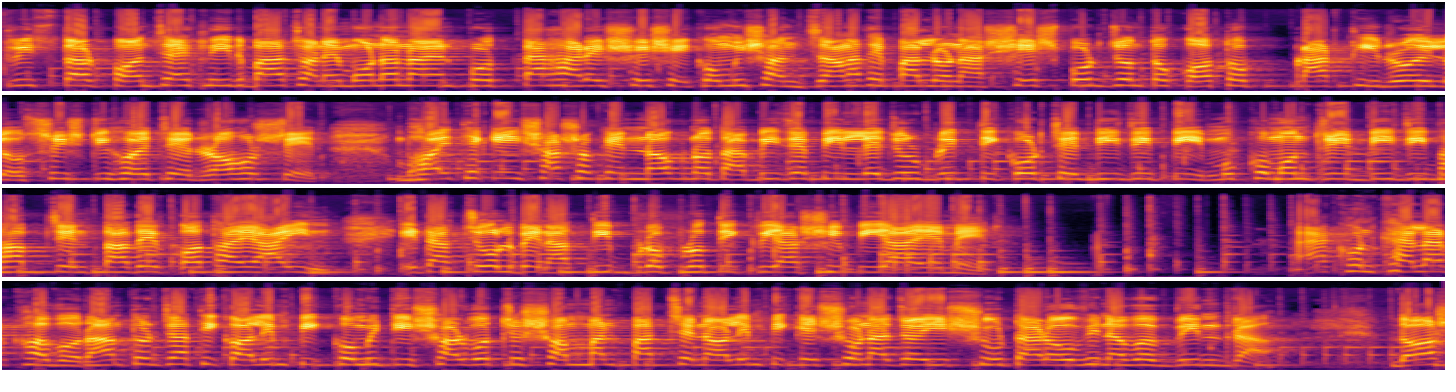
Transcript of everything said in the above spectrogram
ত্রিস্তর পঞ্চায়েত নির্বাচনে মনোনয়ন প্রত্যাহারের শেষে কমিশন জানাতে পারল না। শেষ পর্যন্ত কত প্রার্থী রইল? সৃষ্টি হয়েছে রহস্যের। ভয় থেকেই শাসকের নগ্নতা। বিজেপির লেজুর বৃত্তি করছে ডিজিপি। মুখ্যমন্ত্রী ডিজি ভাবছেন তাদের কথায় আইন। এটা চলবে না। তীব্র প্রতিক্রিয়া সিপিআইএমের। এখন খেলার খবর। আন্তর্জাতিক অলিম্পিক কমিটি সর্বোচ্চ সম্মান পাচ্ছেন অলিম্পিকের সোনাজয়ী শুটার অভিনব বিন্দ্রা। দশ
